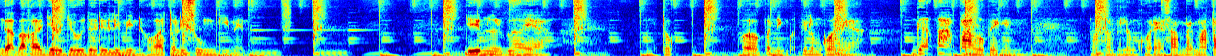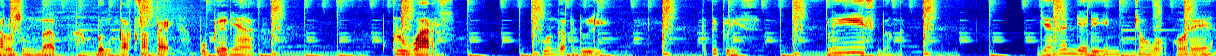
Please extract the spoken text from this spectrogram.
nggak bakal jauh-jauh dari Lee Min Ho atau Lee Sung Gi men. Jadi menurut gue ya uh, penikmat film Korea nggak apa-apa lo pengen nonton film Korea sampai mata lo sembab bengkak sampai pupilnya keluar. Gue nggak peduli. Tapi please please banget. Jangan jadiin cowok Korea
